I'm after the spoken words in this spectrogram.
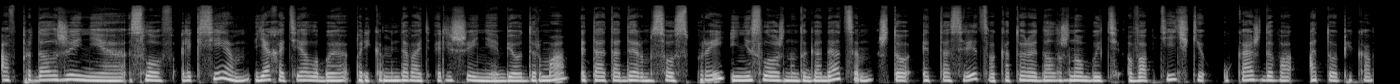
а в продолжение слов Алексея я хотела бы порекомендовать решение биодерма. Это атодерм сос спрей, и несложно догадаться, что это средство, которое должно быть в аптечке у каждого атопика.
